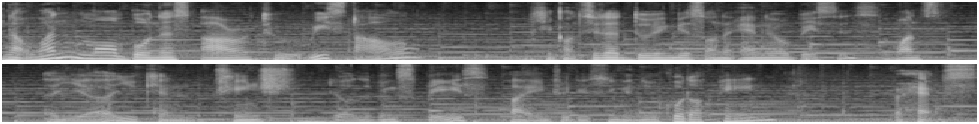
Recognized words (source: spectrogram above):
Now, one more bonus R to restyle. You can consider doing this on an annual basis. Once a year, you can change your living space by introducing a new coat of paint, perhaps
